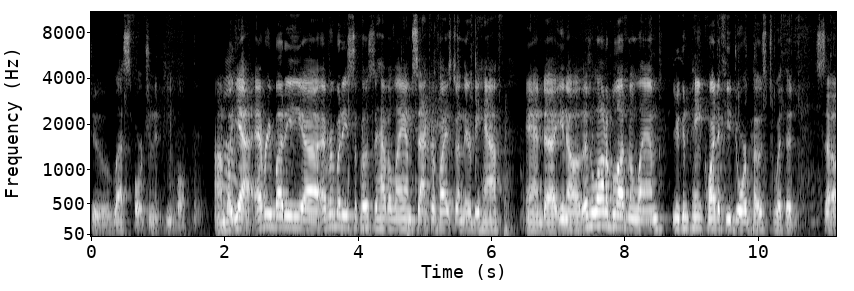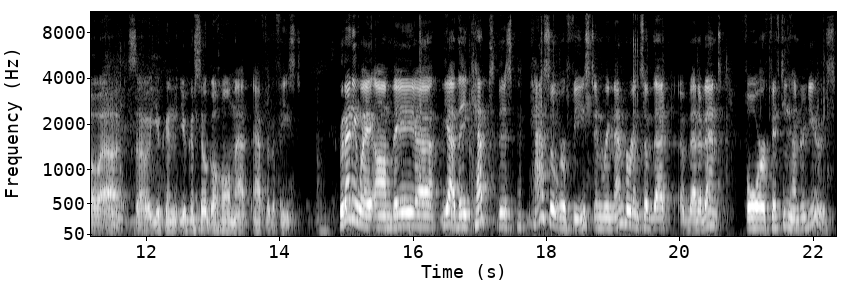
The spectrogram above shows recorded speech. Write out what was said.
to less fortunate people. Um, but yeah, everybody uh, everybody's supposed to have a lamb sacrificed on their behalf. And uh, you know, there's a lot of blood in a lamb. You can paint quite a few doorposts with it, so uh, so you can you can still go home at after the feast. But anyway, um, they uh, yeah they kept this Passover feast in remembrance of that of that event for 1500 years,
